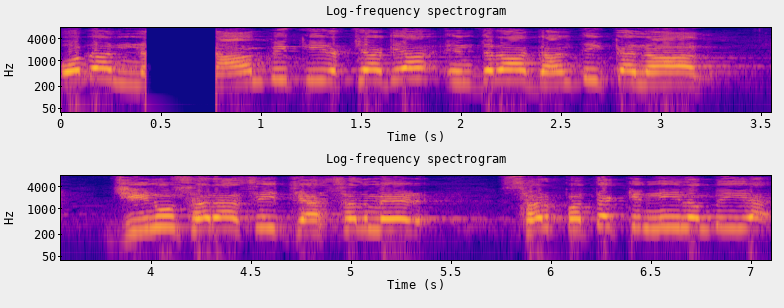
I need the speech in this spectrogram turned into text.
ਉਹਦਾ ਨਾਮ ਵੀ ਕੀ ਰੱਖਿਆ ਗਿਆ? ਇੰਦਰਾ ਗਾਂਧੀ ਕਨਾਲ। ਜਿਹਨੂੰ ਸਰ ਅਸੀਂ ਜੈਸਲਮੇਰ, ਸਰ ਪਤਾ ਕਿੰਨੀ ਲੰਬੀ ਆ?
